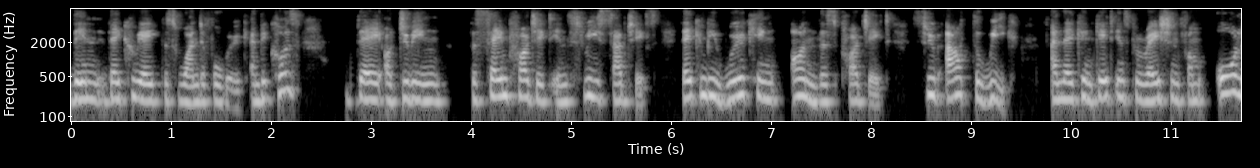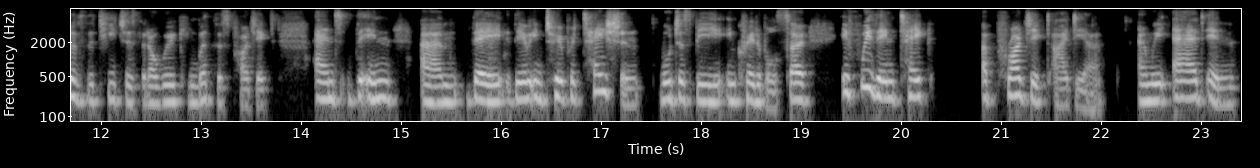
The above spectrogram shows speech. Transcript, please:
then they create this wonderful work. And because they are doing the same project in three subjects, they can be working on this project throughout the week and they can get inspiration from all of the teachers that are working with this project. And then um, they, their interpretation will just be incredible. So if we then take a project idea and we add in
